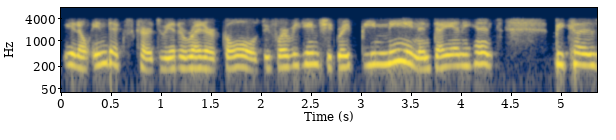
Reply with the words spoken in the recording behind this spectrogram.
you know index cards we had to write our goals before every game she'd write be mean and Diana Hint because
